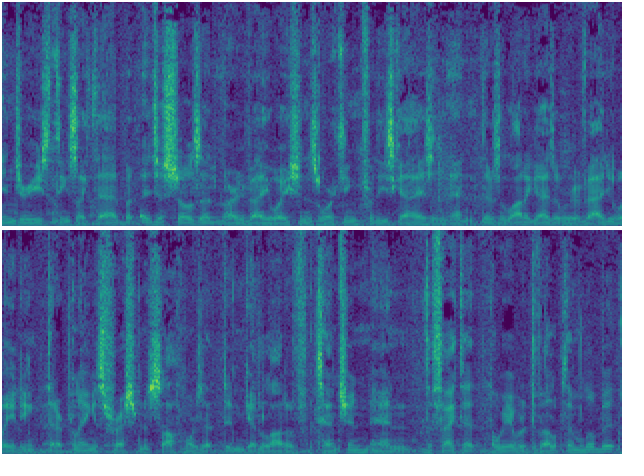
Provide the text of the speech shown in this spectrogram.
injuries and things like that. But it just shows that our evaluation is working for these guys. And, and there's a lot of guys that we're evaluating that are playing as freshmen and sophomores that didn't get a lot of attention. And the fact that we're able to develop them a little bit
